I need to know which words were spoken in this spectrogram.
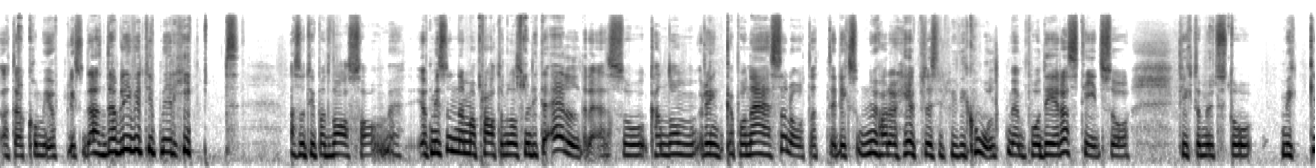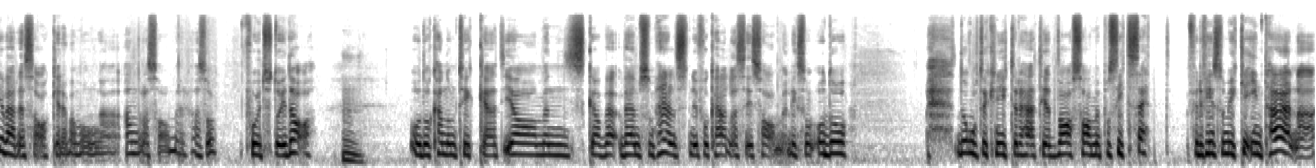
att det har kommit upp. Liksom, det, det har blivit typ mer hippt. Alltså typ att vara same. Åtminstone när man pratar med de som är lite äldre så kan de rynka på näsan åt att det liksom, nu har det helt plötsligt blivit coolt. Men på deras tid så fick de utstå mycket värre saker än vad många andra samer alltså, får utstå idag. Och då kan de tycka att ja, men ska ve- vem som helst nu få kalla sig same? Liksom. Och då, då återknyter det här till att vara same på sitt sätt. För det finns så mycket interna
